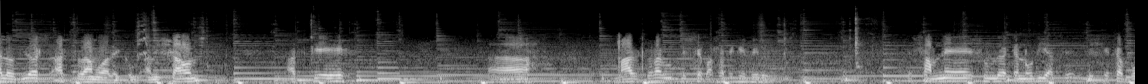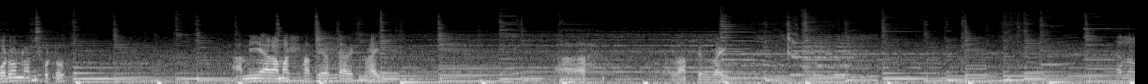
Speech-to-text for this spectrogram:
হ্যালো ভিউয়ার্স আসসালামু আলাইকুম আমি শাওন। আজকে মাছ ধরার উদ্দেশ্যে বাসা থেকে বেরোচ্ছি। সামনে সুন্দর একটা নদী আছে বেশি একটা বড় না ছোট। আমি আর আমার সাথে আছে আরেক ভাই রাসেল ভাই। হ্যালো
